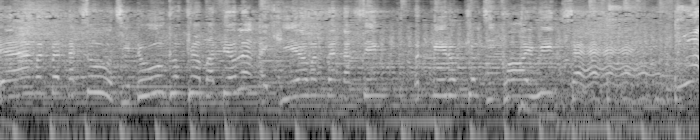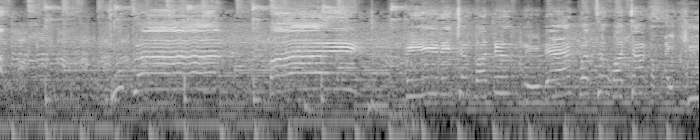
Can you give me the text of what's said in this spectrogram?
แดงมันเป็นนักสู้ที่ดูเขาแค่บัดเดียวและไอ้เขียวมันเป็นนักซิ่งมันมีรถเครื่องที่คอยวิ่งแซงทุกครั้งไป มีในช่างมาดึงไอ้แดงเพื่อทั้งวาจากับไอ้เขี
